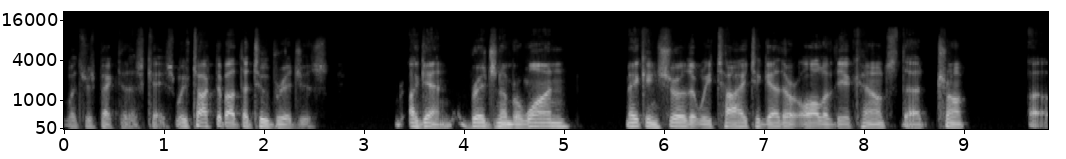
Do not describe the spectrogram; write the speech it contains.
with respect to this case. We've talked about the two bridges. Again, bridge number one, making sure that we tie together all of the accounts that Trump uh,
